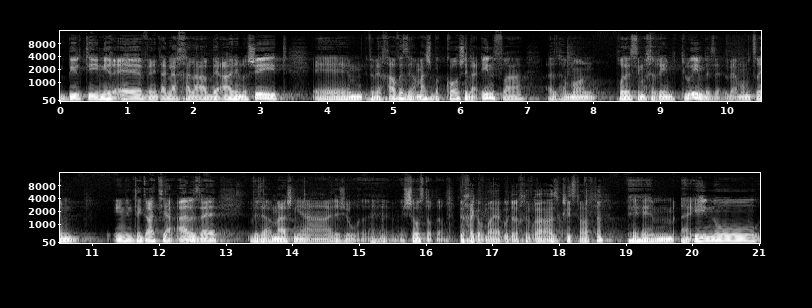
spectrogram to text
לבלתי נראה וניתן להכלה בעין אנושית, ומאחר וזה ממש בקור של האינפרה, אז המון פרוססים אחרים תלויים בזה, והמון מוצרים עם אינטגרציה על זה. וזה ממש נהיה איזשהו שואו סטופר. דרך אגב, מה היה גודל החברה אז כשהצטרפת? אמ, היינו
